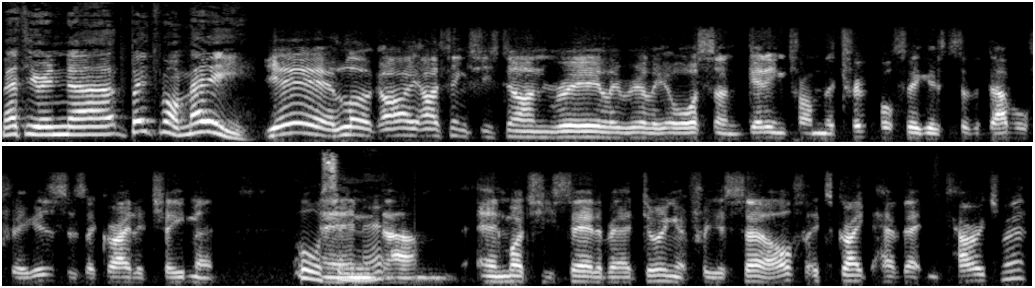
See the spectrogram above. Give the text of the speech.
Matthew in uh, Beechmont. Matty. Yeah, look, I, I think she's done really, really awesome. Getting from the triple figures to the double figures is a great achievement. Awesome, and Matt. um, and what she said about doing it for yourself, it's great to have that encouragement.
